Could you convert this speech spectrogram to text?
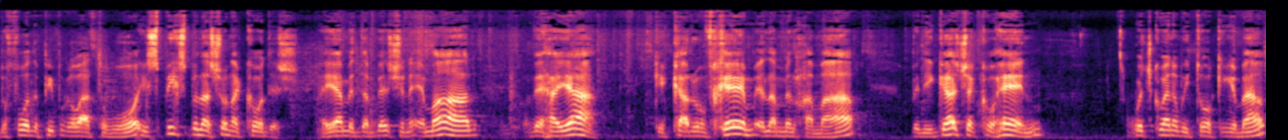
Before the people go out to war, he speaks b'lashon HaKodesh. היה מדבר שנאמר, והיה כקרובכם אל המלחמה, וניגש הכהן, which Kohen are we talking about?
